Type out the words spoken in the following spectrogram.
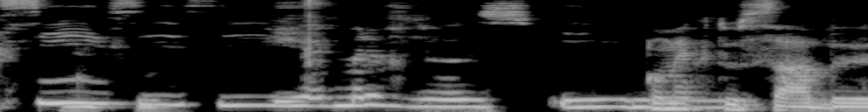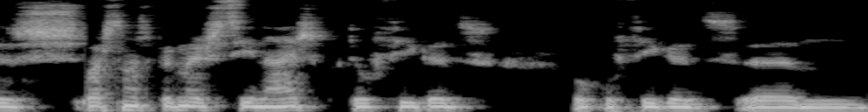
sim, sim, sim, é maravilhoso. E... Como é que tu sabes quais são os primeiros sinais que o teu fígado ou que o fígado um,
